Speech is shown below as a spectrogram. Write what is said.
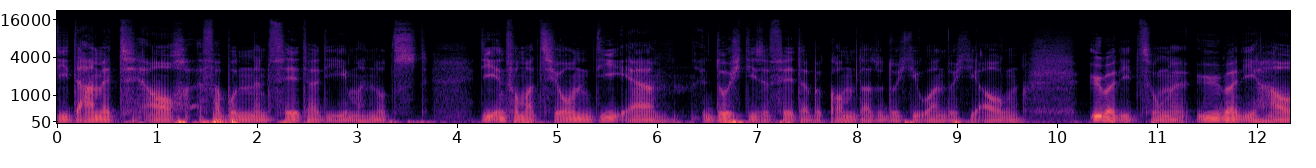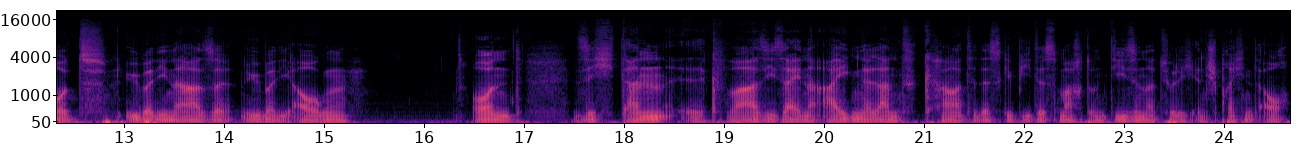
die damit auch verbundenen Filter, die jemand nutzt, die Informationen, die er durch diese Filter bekommt, also durch die Ohren, durch die Augen, über die Zunge, über die Haut, über die Nase, über die Augen und sich dann äh, quasi seine eigene Landkarte des Gebietes macht und diese natürlich entsprechend auch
